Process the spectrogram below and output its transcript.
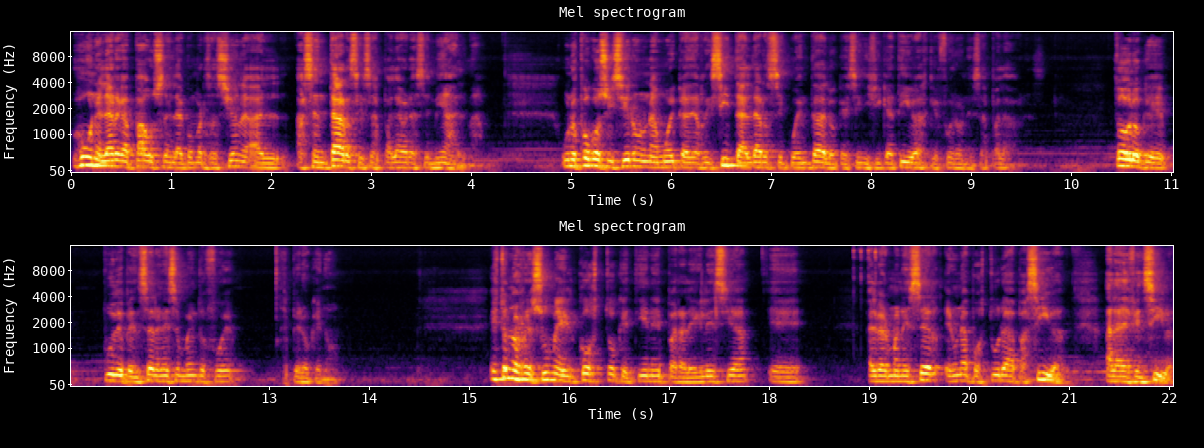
Hubo una larga pausa en la conversación al asentarse esas palabras en mi alma. Unos pocos hicieron una mueca de risita al darse cuenta de lo que significativas que fueron esas palabras. Todo lo que pude pensar en ese momento fue, espero que no. Esto nos resume el costo que tiene para la iglesia eh, al permanecer en una postura pasiva, a la defensiva.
